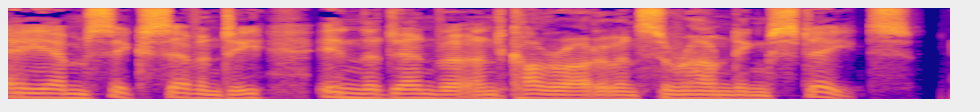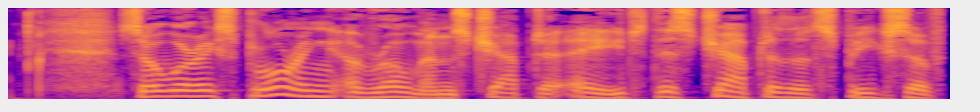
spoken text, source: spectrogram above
AM 670 in the Denver and Colorado and surrounding states. So we're exploring Romans chapter 8, this chapter that speaks of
